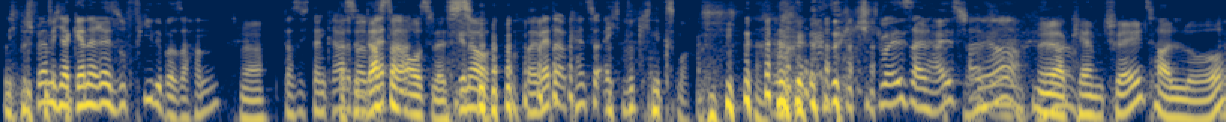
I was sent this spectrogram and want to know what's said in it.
Und ich beschwere mich ja generell so viel über Sachen, Ja. dass ich dann gerade beim das Wetter dann auslässt. Genau, bei Wetter kannst du echt wirklich nichts machen. also, ich meine, ist halt heiß, scheiße. Ja. Naja, Chemtrails, hallo.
